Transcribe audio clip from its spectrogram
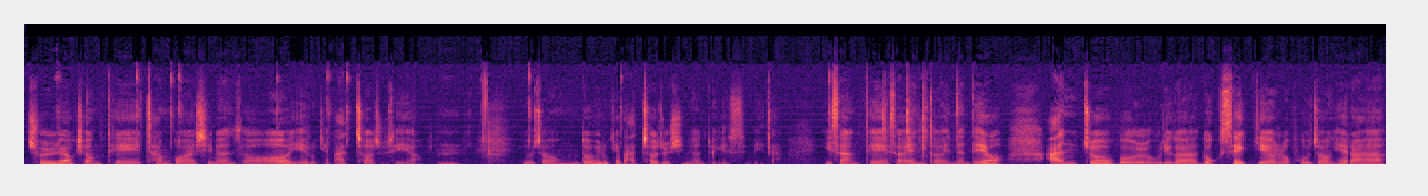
출력 형태 참고하시면서 이렇게 맞춰주세요. 음, 요 정도 이렇게 맞춰주시면 되겠습니다. 이 상태에서 엔터 했는데요. 안쪽을 우리가 녹색 계열로 보정해라.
